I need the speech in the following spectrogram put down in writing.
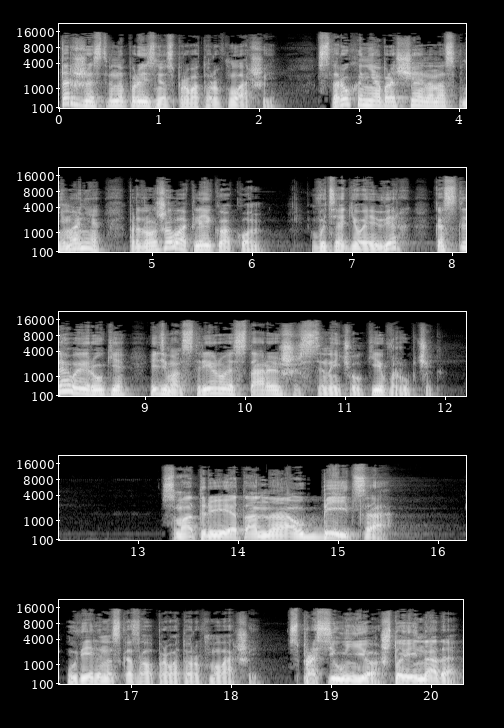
торжественно произнес Провоторов-младший. Старуха, не обращая на нас внимания, продолжала оклейку окон, вытягивая вверх костлявые руки и демонстрируя старые шерстяные чулки в рубчик. «Смотри, это она, убийца!» Уверенно сказал Провоторов-младший. «Спроси у нее, что ей надо!»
